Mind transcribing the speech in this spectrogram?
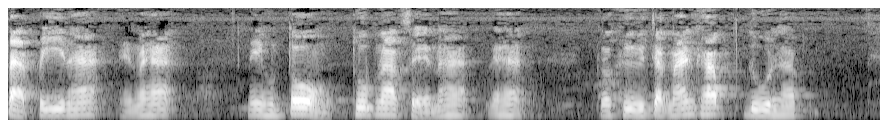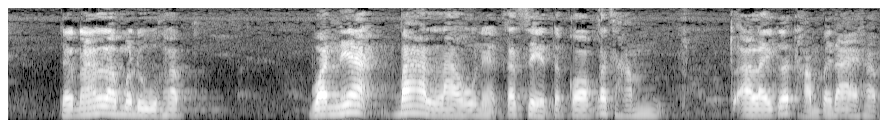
แปดปีนะฮะเห็นไหมฮะนี่คุณโต้งทูบนาคเสนนะฮะนะฮะก็คือจากนั้นครับดูนะครับ จากนั้นเรามาดูครับ วันเนี้ยบ้านเราเนี่ยเกษตรกรก็ทำอะไรก็ทำไปได้ครับ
